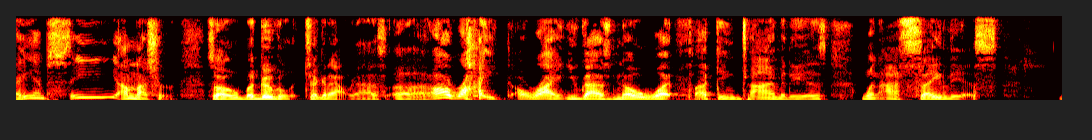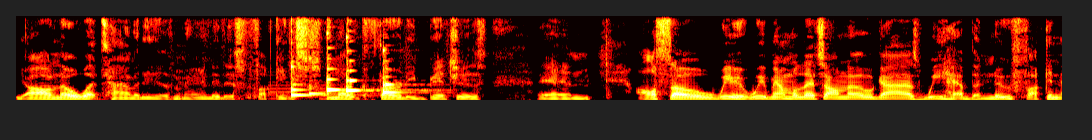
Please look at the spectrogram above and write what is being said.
AMC. I'm not sure. So, but Google it. Check it out, guys. Uh, all right, all right. You guys know what fucking time it is when I say this. Y'all know what time it is, man. It is fucking smoke 30, bitches. And also, we we man, I'm gonna let y'all know, guys, we have the new fucking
